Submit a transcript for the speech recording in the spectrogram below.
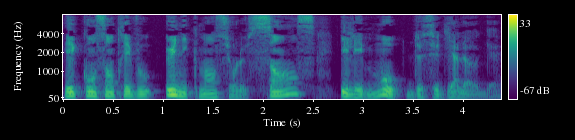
et concentrez-vous uniquement sur le sens et les mots de ce dialogue.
